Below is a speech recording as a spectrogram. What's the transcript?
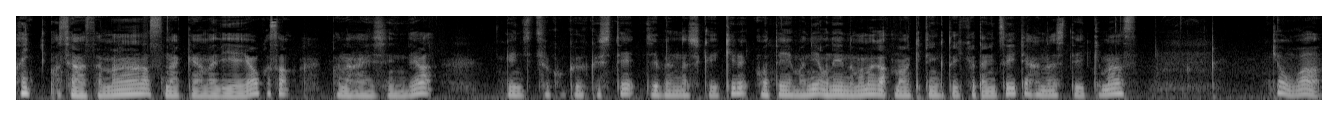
はい、お世話様。スナック山 D へようこそ。この配信では、現実を克服して自分らしく生きるをテーマにお姉のママがマーケティングと生き方について話していきます。今日は、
